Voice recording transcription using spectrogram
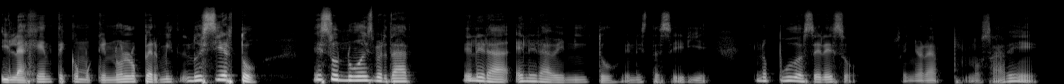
y la gente como que no lo permite. No es cierto, eso no es verdad. Él era, él era Benito en esta serie. No pudo hacer eso. Señora, pues, no sabe.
